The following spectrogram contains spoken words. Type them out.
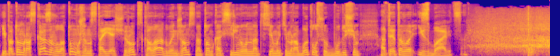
И потом рассказывал о том уже настоящий рок, скала Дуэйн Джонсон, о том, как сильно он над всем этим работал, чтобы в будущем от этого избавиться. Whoa!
